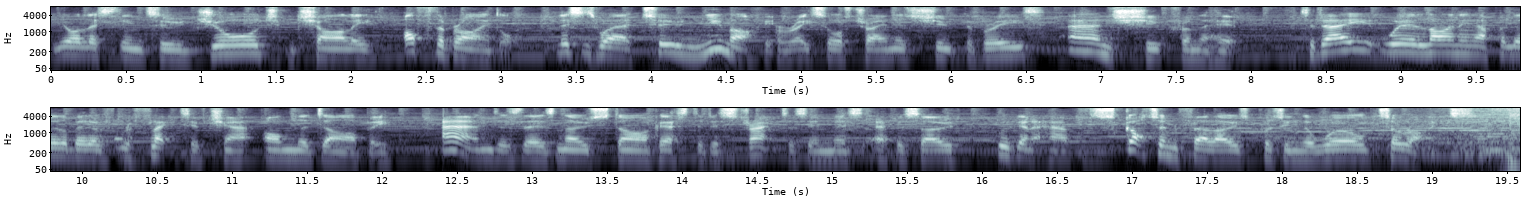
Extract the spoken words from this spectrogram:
you're listening to George and Charlie Off the Bridle. This is where two Newmarket racehorse trainers shoot the breeze and shoot from the hip. Today, we're lining up a little bit of reflective chat on the Derby. And as there's no star guest to distract us in this episode, we're going to have Scott and Fellowes putting the world to rights.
